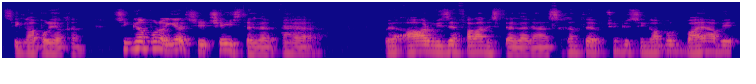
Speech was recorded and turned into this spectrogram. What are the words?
Singapur yakın. Singapur'a gerçi şey isterler. ee, böyle ağır vize falan isterler yani sıkıntı. Çünkü Singapur bayağı bir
